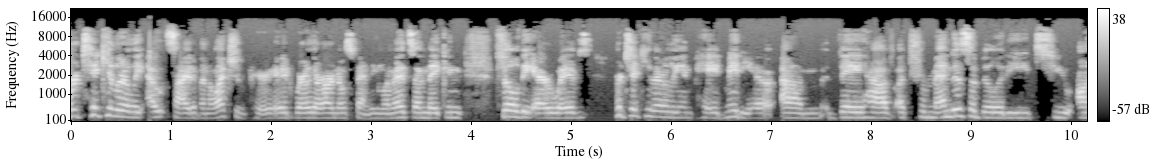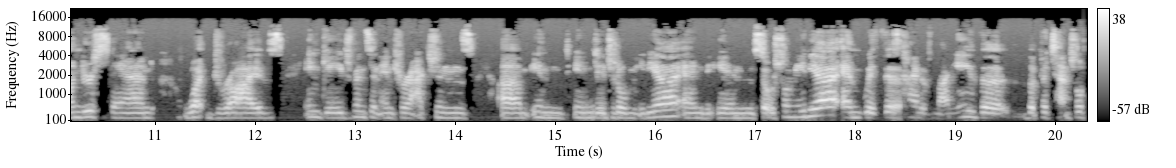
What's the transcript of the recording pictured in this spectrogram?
particularly outside of an election period where there are no spending limits and they can fill the airwaves, particularly in paid media. Um, they have a tremendous ability to understand what drives engagements and interactions um, in in digital media and in social media. And with this kind of money, the the potential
